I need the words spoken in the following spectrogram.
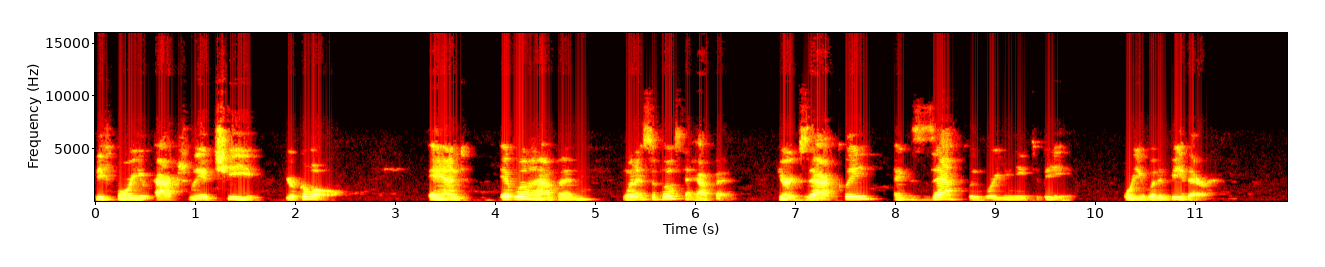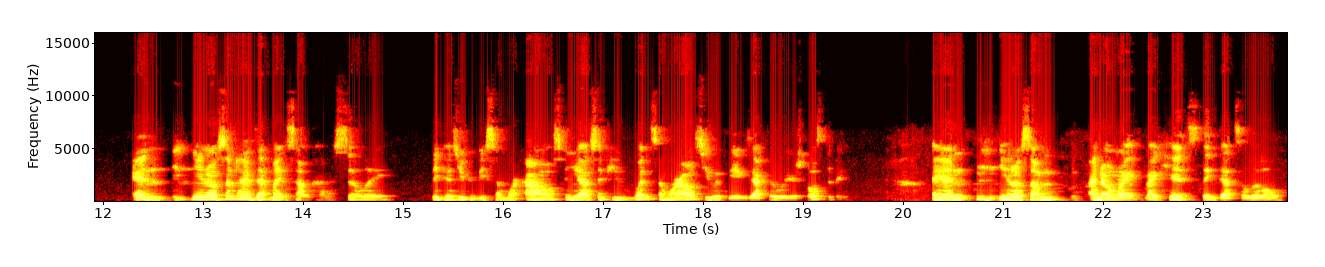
before you actually achieve your goal. And it will happen when it's supposed to happen. You're exactly, exactly where you need to be, or you wouldn't be there. And, you know, sometimes that might sound kind of silly because you could be somewhere else. And yes, if you went somewhere else, you would be exactly where you're supposed to be. And, you know, some, I know my, my kids think that's a little,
